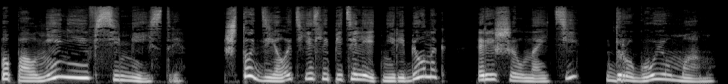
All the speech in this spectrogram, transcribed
Пополнение в семействе. Что делать, если пятилетний ребенок решил найти другую маму?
